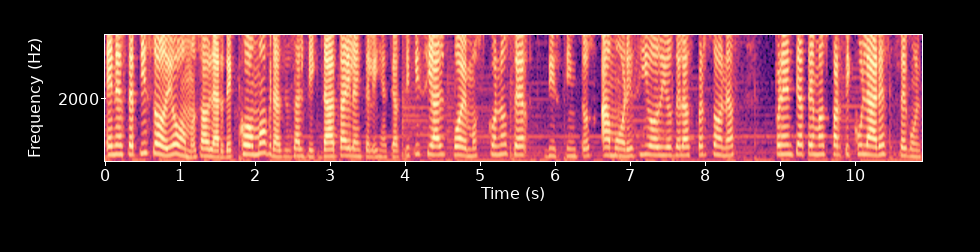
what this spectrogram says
En este episodio vamos a hablar de cómo, gracias al Big Data y la inteligencia artificial, podemos conocer distintos amores y odios de las personas frente a temas particulares según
